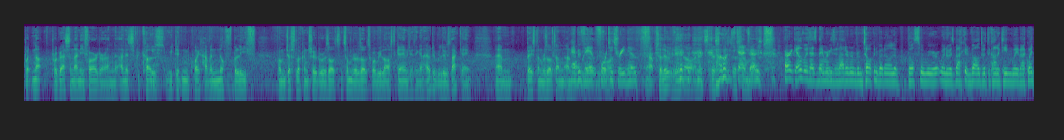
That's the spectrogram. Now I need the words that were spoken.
but not progressing any further. And, and it's because yeah. we didn't quite have enough belief from just looking through the results. And some of the results where we lost games, you're thinking, how did we lose that game? Um, based on results and, and Ebbw 43 nil. Absolutely, you know, and it's just, That one just stands some- out. Eric Elwood has memories of that. I remember him talking about on a bus when we were when I was back involved with the Connacht team way back when.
